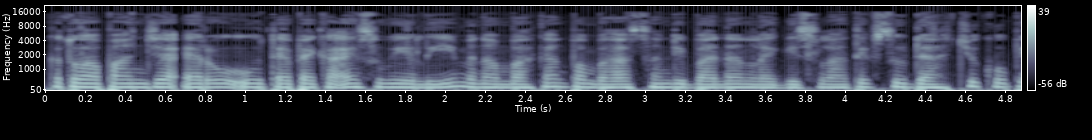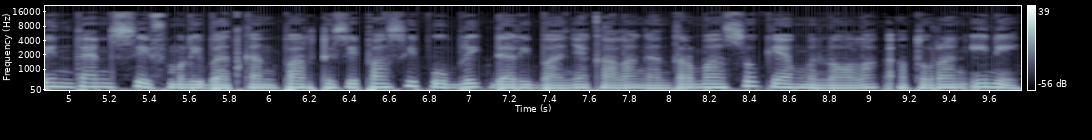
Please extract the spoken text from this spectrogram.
Ketua Panja RUU TPKS Willy menambahkan pembahasan di Badan Legislatif sudah cukup intensif melibatkan partisipasi publik dari banyak kalangan termasuk yang menolak aturan ini.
